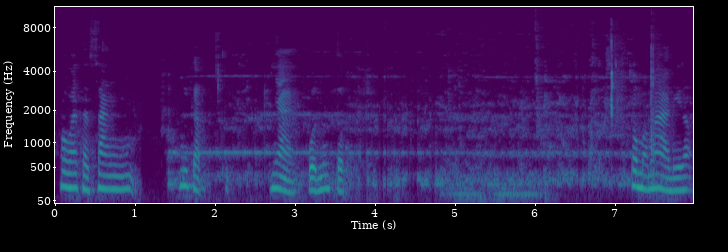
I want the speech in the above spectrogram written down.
เพราะว่าถ้าสั่งมันก็ยาฝนมันตกต้มมาม่าดีแล้ว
